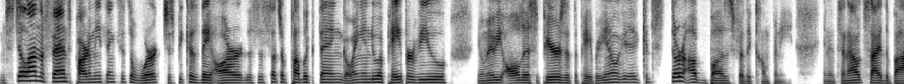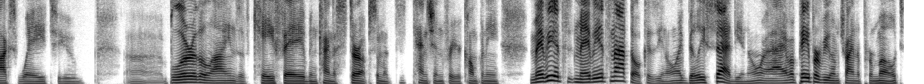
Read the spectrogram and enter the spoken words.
I'm still on the fence. Part of me thinks it's a work just because they are. This is such a public thing going into a pay per view. You know, maybe all this appears at the paper. You know, it could stir up buzz for the company, and it's an outside the box way to uh, blur the lines of kayfabe and kind of stir up some attention for your company. Maybe it's maybe it's not though, because you know, like Billy said, you know, I have a pay per view I'm trying to promote,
